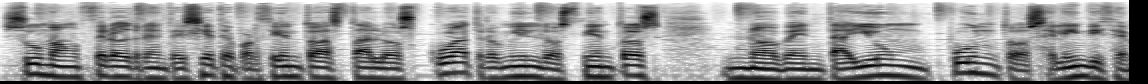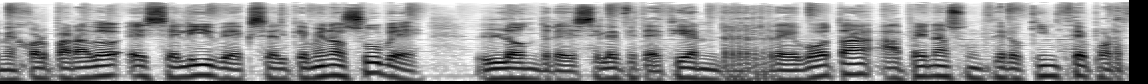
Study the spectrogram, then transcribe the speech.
suma un 0,37% hasta los 4.291 puntos. El índice mejor parado es el IBEX, el que menos sube. Londres, el FT100 rebota apenas un 0,15%.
